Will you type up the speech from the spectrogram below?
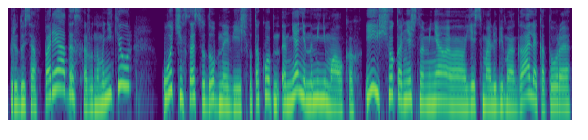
приду себя в порядок, схожу на маникюр. Очень, кстати, удобная вещь. Вот такой няня на минималках. И еще, конечно, у меня э, есть моя любимая Галя, которая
